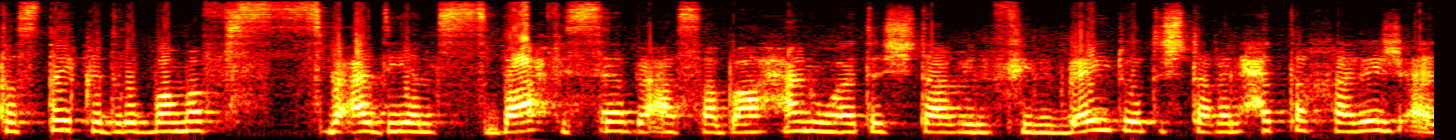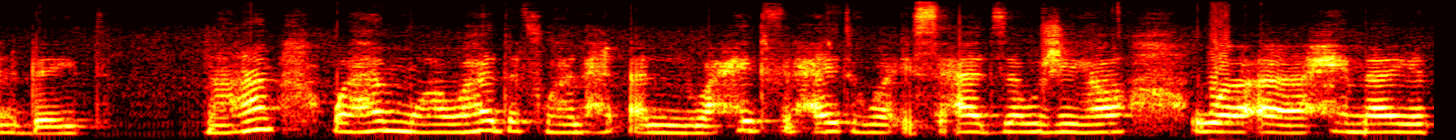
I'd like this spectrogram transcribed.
تستيقظ ربما في السبعة ديال الصباح في السابعة صباحا وتشتغل في البيت وتشتغل حتى خارج البيت. نعم وهمها وهدفها الوحيد في الحياة هو إسعاد زوجها وحماية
